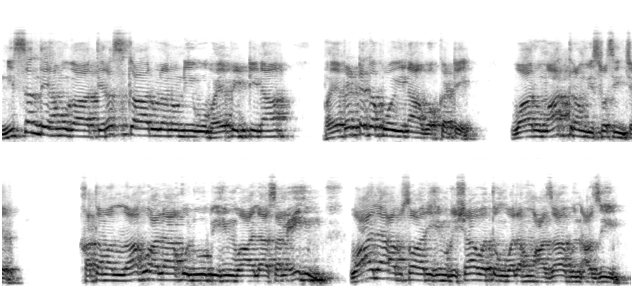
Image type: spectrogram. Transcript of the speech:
నిస్సందేహముగా తిరస్కారులను నీవు భయపెట్టినా భయపెట్టకపోయినా ఒక్కటే వారు మాత్రం విశ్వసించరు. ఖతమల్లాహు అలా కులూబిహిం వాలా సమయిహిం వాలా అబ్సారిహిం రిషావతం వలహం అజాబున్ అజీం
